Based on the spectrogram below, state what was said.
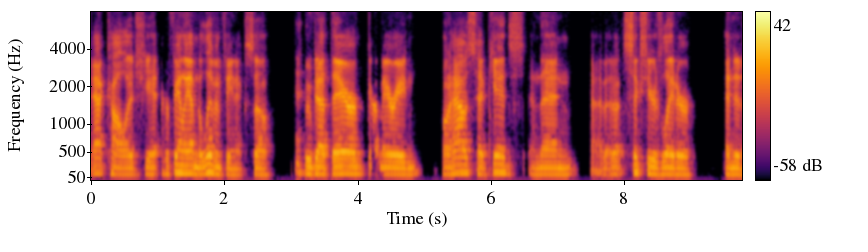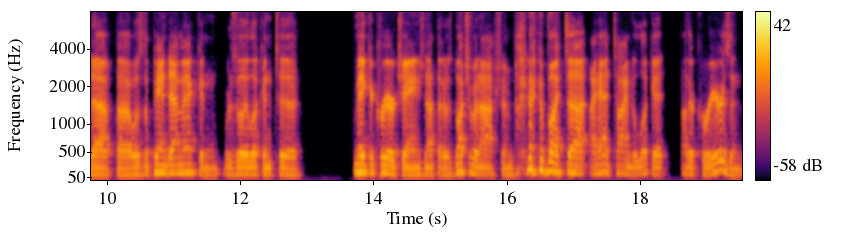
at college. She her family happened to live in Phoenix, so moved out there, got married, bought a house, had kids, and then uh, about six years later, ended up uh, was the pandemic and was really looking to make a career change. Not that it was much of an option, but uh, I had time to look at other careers, and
